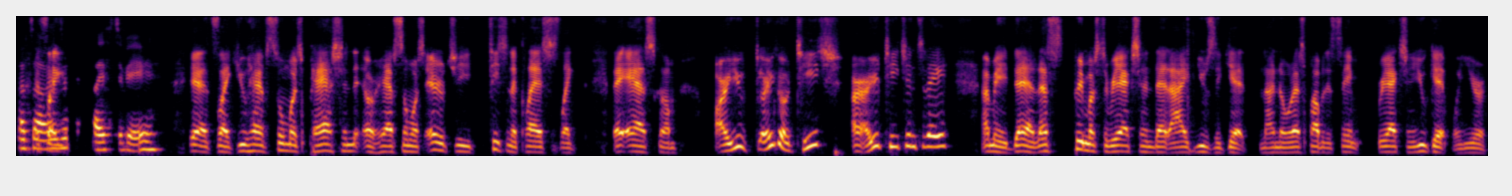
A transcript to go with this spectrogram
that's always like, a good place to be. Yeah, it's like you have so much passion or have so much energy teaching the classes. Like they ask um, are you are you going to teach? Are, are you teaching today? I mean, yeah, that's pretty much the reaction that I usually get, and I know that's probably the same reaction you get when you're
